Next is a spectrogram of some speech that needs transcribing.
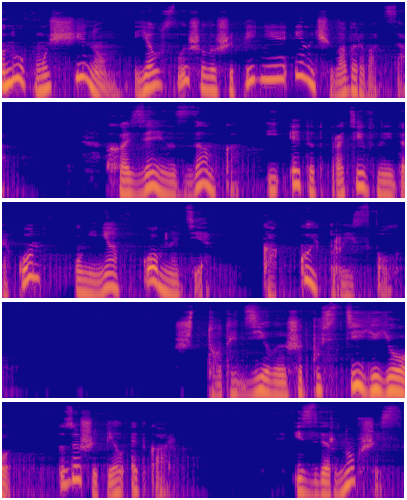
Пнув мужчину, я услышала шипение и начала вырываться. Хозяин замка и этот противный дракон у меня в комнате. Какой произвол! Что ты делаешь? Отпусти ее! зашипел Эдгар. Извернувшись,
